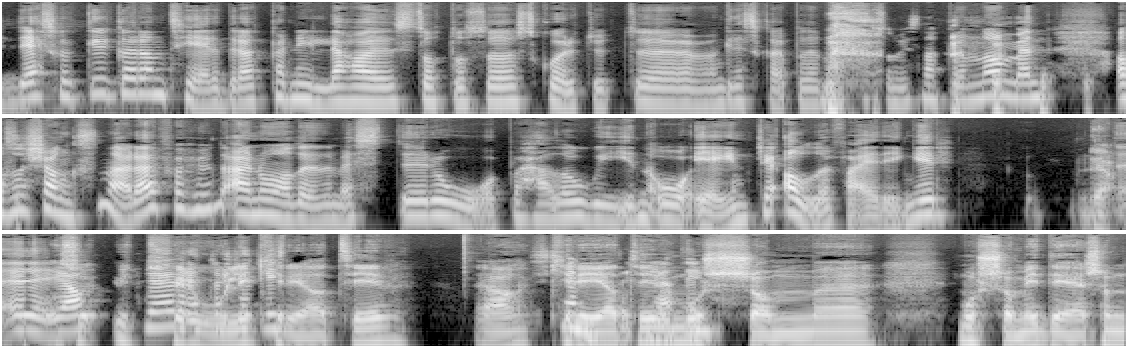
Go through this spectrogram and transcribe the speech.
Jeg skal ikke garantere dere at Pernille har stått og skåret ut uh, gresskar på den måten som vi snakker om nå, men altså, sjansen er der, for hun er noe av det mest rå på halloween, og egentlig alle feiringer. Ja, Eh, så utrolig kreativ. Ja, kreativ, morsom, eh, morsomme ideer som,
